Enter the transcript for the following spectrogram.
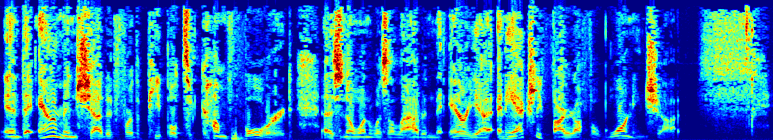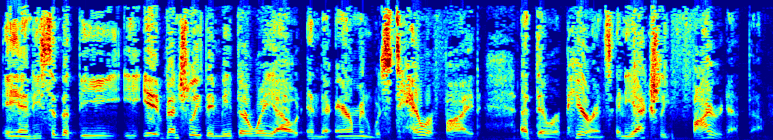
And the airman shouted for the people to come forward as no one was allowed in the area, and he actually fired off a warning shot. And he said that the eventually they made their way out, and the airman was terrified at their appearance, and he actually fired at them.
